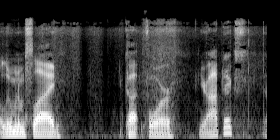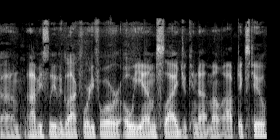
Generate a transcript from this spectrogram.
aluminum slide cut for your optics. Um, obviously, the Glock 44 OEM slide you cannot mount optics to.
